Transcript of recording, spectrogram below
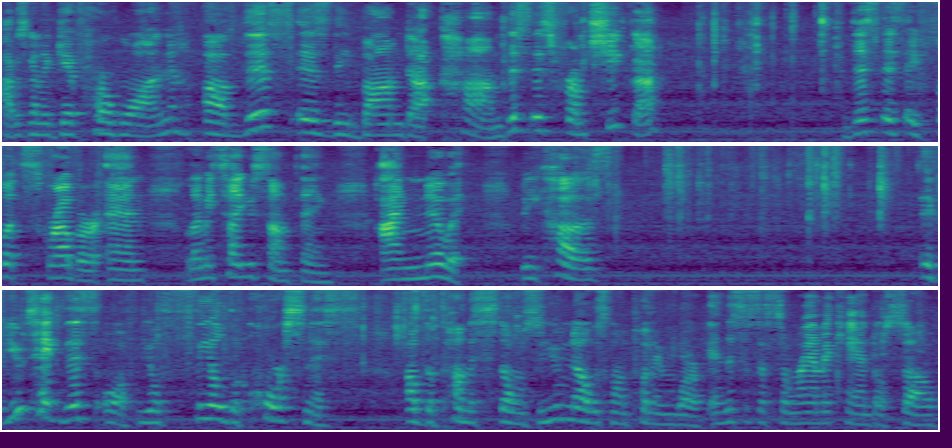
I was going to give her one. Uh, this is the bomb.com. This is from Chica. This is a foot scrubber. And let me tell you something. I knew it because if you take this off, you'll feel the coarseness of the pumice stone. So you know it's going to put in work. And this is a ceramic handle. So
